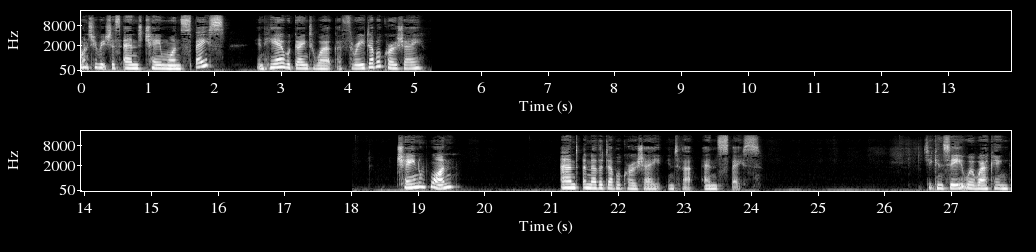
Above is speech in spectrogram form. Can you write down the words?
Once you reach this end chain one space, in here we're going to work a three double crochet chain one and another double crochet into that end space. So you can see we're working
